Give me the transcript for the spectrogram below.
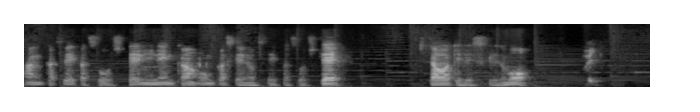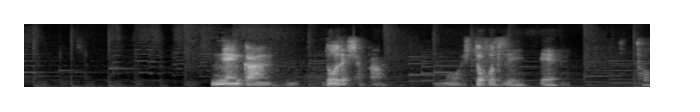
参加生活をして、2年間本科生の生活をしてきたわけですけれども、はい。2年間、どうでしたか？もう一言で言って。一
